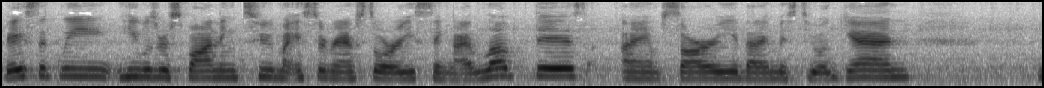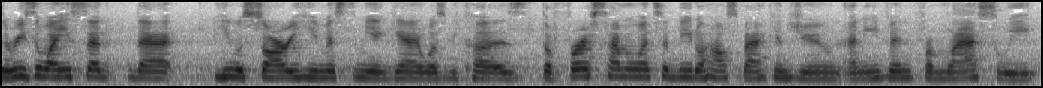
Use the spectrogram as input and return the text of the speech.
Basically, he was responding to my Instagram story saying, I love this. I am sorry that I missed you again. The reason why he said that he was sorry he missed me again was because the first time I went to Beetle House back in June, and even from last week,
